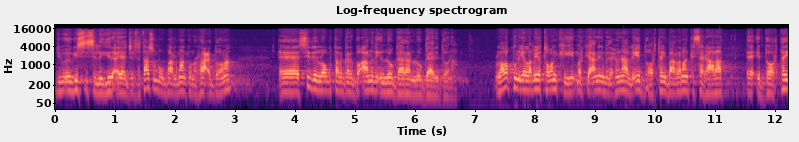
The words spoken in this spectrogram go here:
dib u eegistiisa la yiri ayaa jirta taas unbuu baarlamaankuna raaci doonaa. Sidii loogu talagalay go'aanadii in loo gaaraan loo gaari doonaa laba kun iyo labaiyo tobankii markii aniga madaxweynaha la ii doortay baarlamaankii sagaalaad ee i doortay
